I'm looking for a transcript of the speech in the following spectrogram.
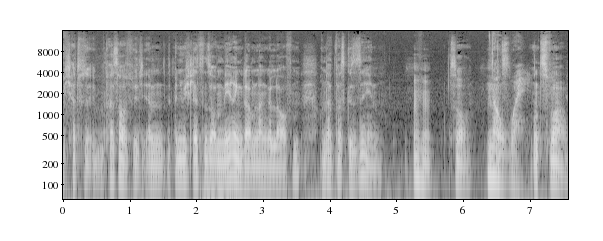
Ich hatte, pass auf, ich ähm, bin nämlich letztens auf dem Mehringdamm lang gelaufen und habe was gesehen. Mhm. So. No und, way. Und zwar,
